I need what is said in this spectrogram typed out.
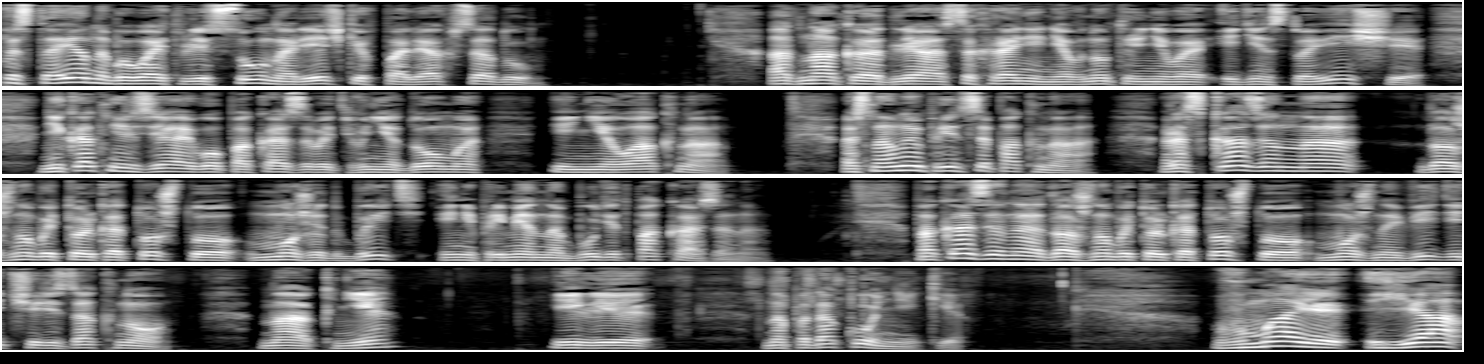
постоянно бывает в лесу, на речке, в полях, в саду. Однако для сохранения внутреннего единства вещи никак нельзя его показывать вне дома и не у окна. Основной принцип окна – рассказано должно быть только то, что может быть и непременно будет показано. Показано должно быть только то, что можно видеть через окно, на окне или на подоконнике. В мае я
